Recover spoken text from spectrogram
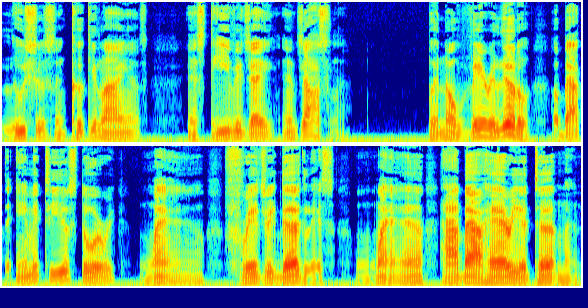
Lucious and Cookie Lyons, and Stevie J and Joseline, but know very little about the Emmett Till story. Wow, Frederick Douglass. Wow, how about Harriet Tubman?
